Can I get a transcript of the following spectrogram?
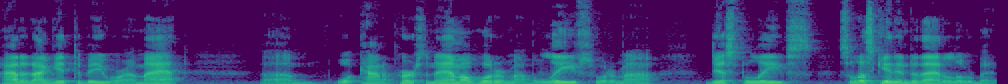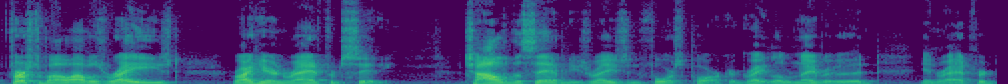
How did I get to be where I'm at? Um, what kind of person am I? What are my beliefs? What are my disbeliefs? So let's get into that a little bit. First of all, I was raised right here in Radford City, a child of the 70s, raised in Forest Park, a great little neighborhood in Radford.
